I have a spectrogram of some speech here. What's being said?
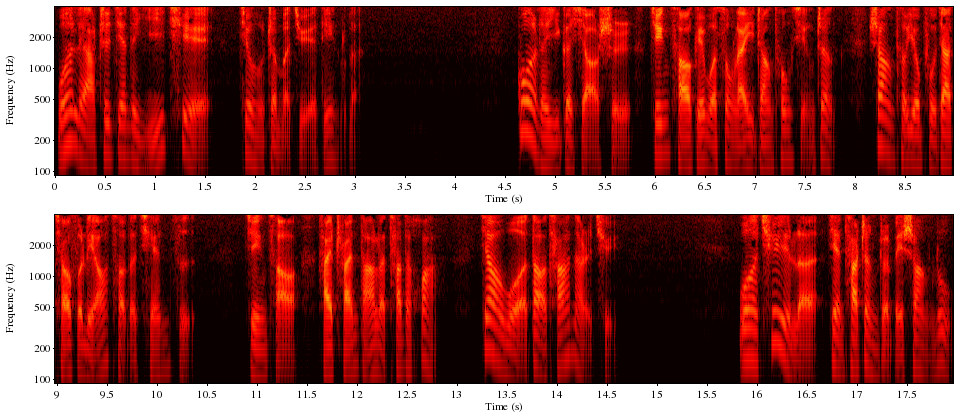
我俩之间的一切就这么决定了。过了一个小时，军草给我送来一张通行证，上头有普加乔夫潦草的签字。金草还传达了他的话，叫我到他那儿去。我去了，见他正准备上路。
